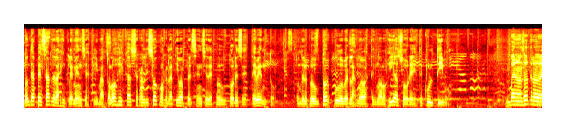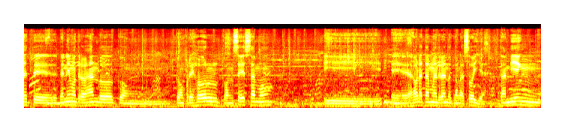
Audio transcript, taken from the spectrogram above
donde a pesar de las inclemencias climatológicas se realizó con relativa presencia de productores este evento, donde el productor pudo ver las nuevas tecnologías sobre este cultivo. Bueno, nosotros este, venimos trabajando con, con frijol, con sésamo y eh, ahora estamos entrando con la soya. También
